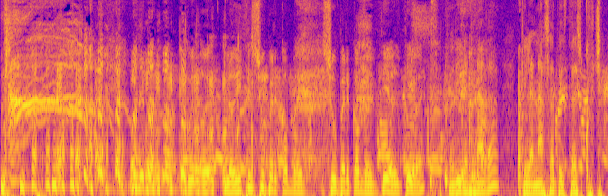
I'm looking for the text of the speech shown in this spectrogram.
Oye, pero- lo dice súper conven- súper convencido el tío, ¿eh? No digas nada, que la NASA te está escuchando.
